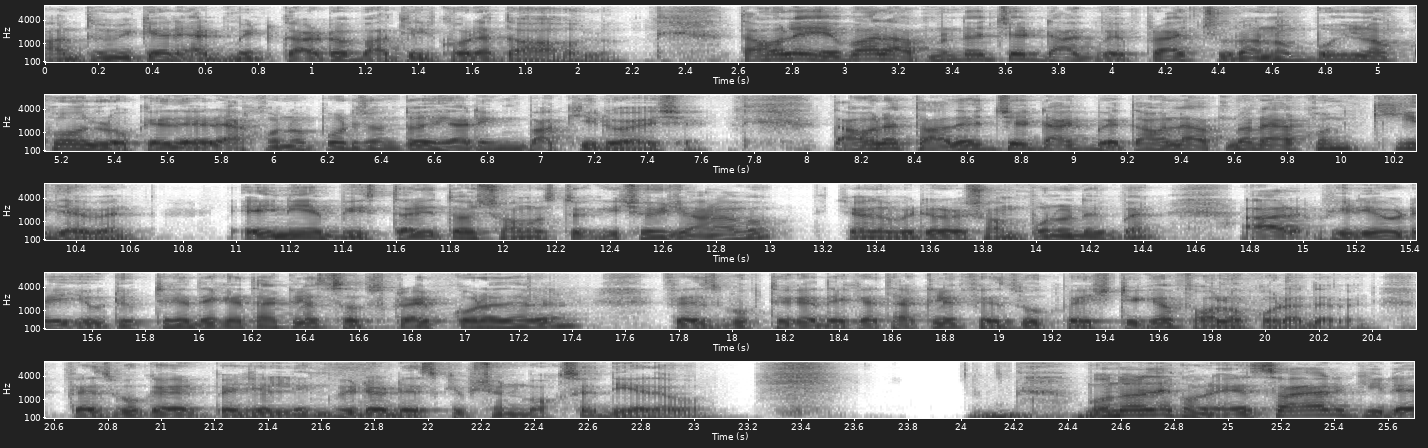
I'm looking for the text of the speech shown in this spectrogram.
মাধ্যমিকের অ্যাডমিট কার্ডও বাতিল করে দেওয়া হলো। তাহলে এবার আপনাদের যে ডাকবে, প্রায় চুরানব্বই লক্ষ লোকেদের এখনও পর্যন্ত হিয়ারিং বাকি রয়েছে। তাহলে তাদের যে ডাকবে, তাহলে আপনারা এখন কি দেবেন? এই নিয়ে বিস্তারিত সমস্ত কিছুই জানাব। যেন ভিডিওটা সম্পূর্ণ দেখবেন। আর ভিডিওটি ইউটিউব থেকে দেখে থাকলে সাবস্ক্রাইব করে দেবেন। ফেসবুক থেকে দেখে থাকলে ফেসবুক পেজটিকে ফলো করে দেবেন। ফেসবুকের পেজের লিঙ্ক ভিডিও ডিসক্রিপশন বক্সে দিয়ে দেবো। বন্ধুরা দেখুন এসআইআর ঘিরে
